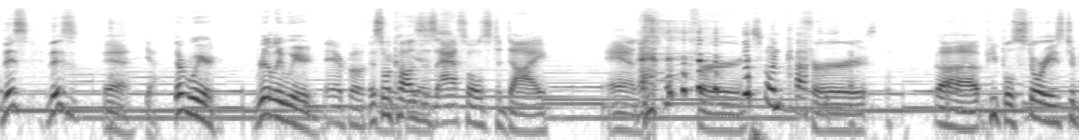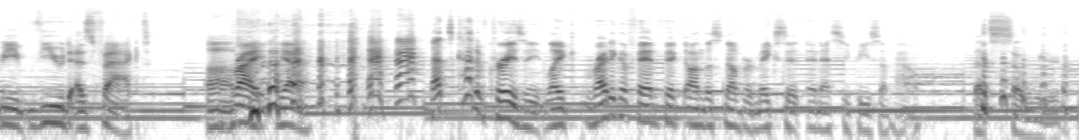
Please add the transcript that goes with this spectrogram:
this this yeah yeah they're weird, really weird. They're both. This one causes yes. assholes to die, and for this one causes for- uh, people's stories to be viewed as fact. Um, Right, yeah. That's kind of crazy. Like writing a fanfic on this number makes it an SCP somehow. That's so weird.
